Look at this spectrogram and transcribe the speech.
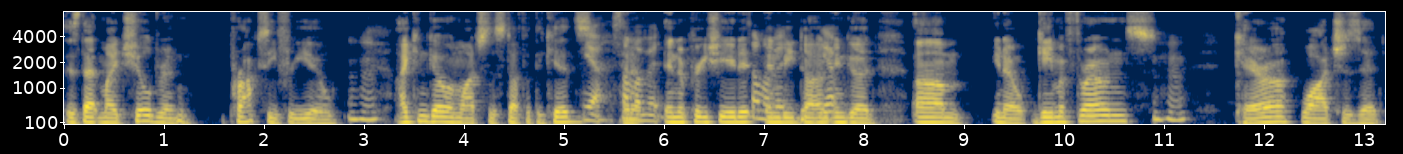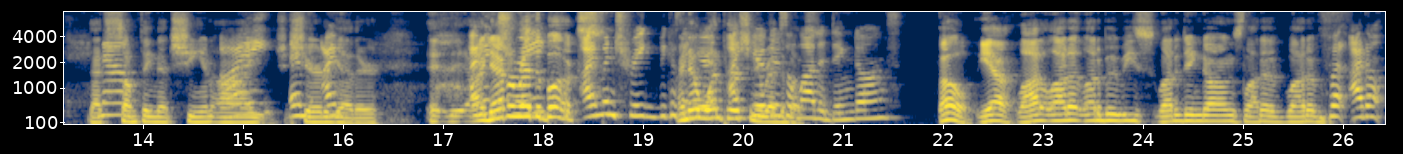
is that my children proxy for you. hmm I can go and watch this stuff with the kids. Yeah, some and, of it. and appreciate it Some and it, be done yep. and good. Um, you know, Game of Thrones. hmm Kara watches it. That's Now, something that she and I, I share I'm- together. I'm I never read the books. I'm intrigued because I I, know hear, one person I hear there's the a lot of ding dongs, oh yeah, lot of lot of lot of boobies, a lot of ding dongs, a lot of lot of but I don't.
